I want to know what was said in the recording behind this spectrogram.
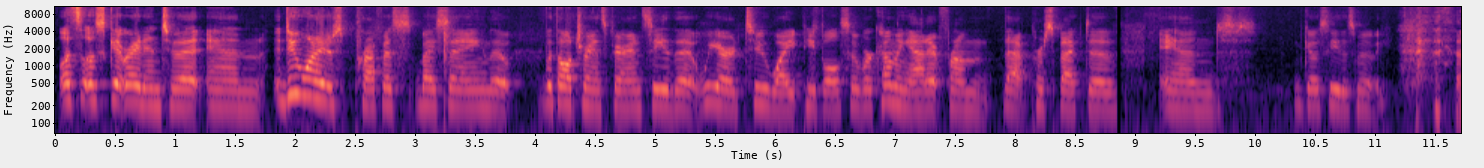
let's let's get right into it. And I do want to just preface by saying that, with all transparency, that we are two white people, so we're coming at it from that perspective. And go see this movie.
